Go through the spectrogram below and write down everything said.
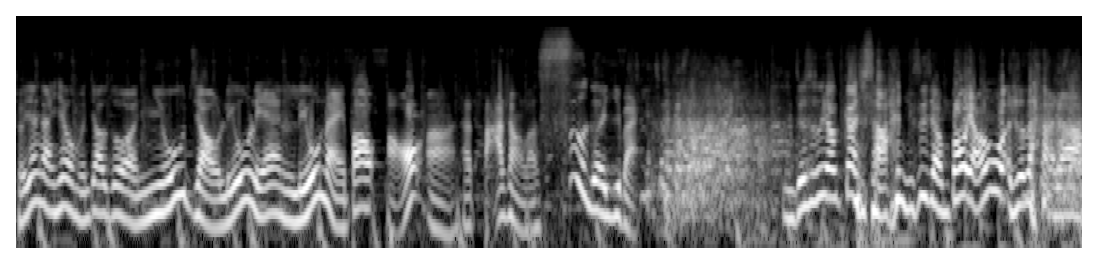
首先感谢我们叫做牛角榴莲牛奶包熬啊，他打赏了四个一百，你这是要干啥？你是想包养我是咋着？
